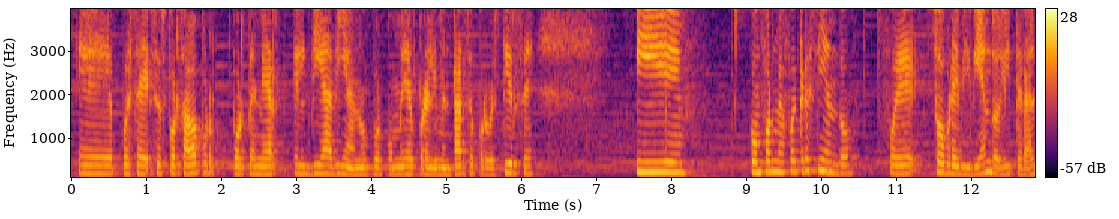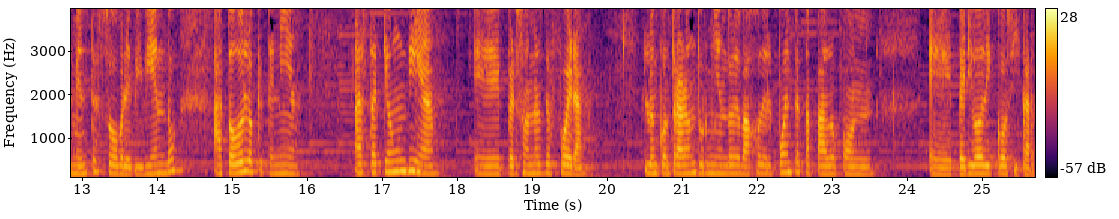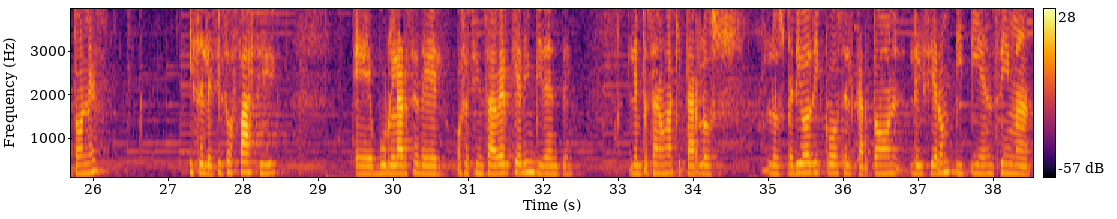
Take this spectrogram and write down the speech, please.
eh, pues se, esforzaba por, por, tener el día a día, ¿no? Por comer, por alimentarse, por vestirse. Y conforme fue creciendo, fue sobreviviendo, literalmente sobreviviendo a todo lo que tenía. Hasta que un día eh, personas de fuera lo encontraron durmiendo debajo del puente tapado con eh, periódicos y cartones y se les hizo fácil eh, burlarse de él, o sea, sin saber que era invidente. Le empezaron a quitar los, los periódicos, el cartón, le hicieron pipí encima,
